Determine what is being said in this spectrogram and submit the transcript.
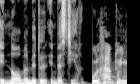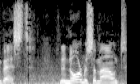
enorme Mittel investieren. We'll have to invest an enormous amount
